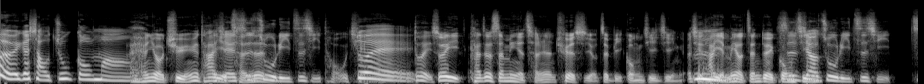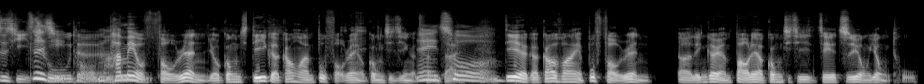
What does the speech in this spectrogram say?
会有一个小猪公吗？欸、很有趣，因为他也承认是助理自己投钱，对对，所以他这个声明也承认确实有这笔公积金，而且他也没有针对公积金、嗯、叫助理自己自己出的，他没有否认有公积。第一个高虹安不否认有公积金的存在，没错。第二个高虹安也不否认。呃，林个人爆料公积金这些支用用途，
